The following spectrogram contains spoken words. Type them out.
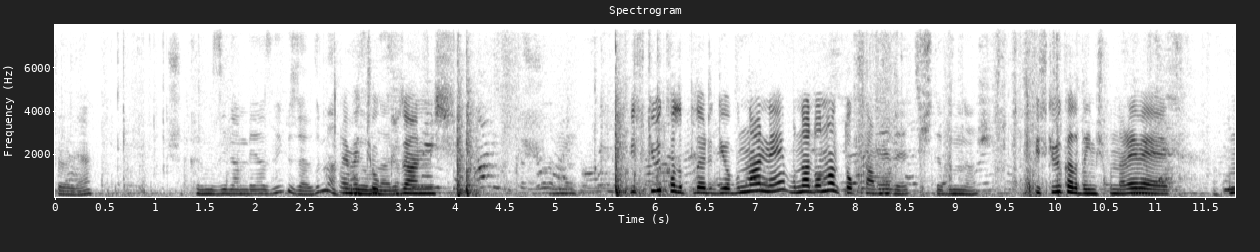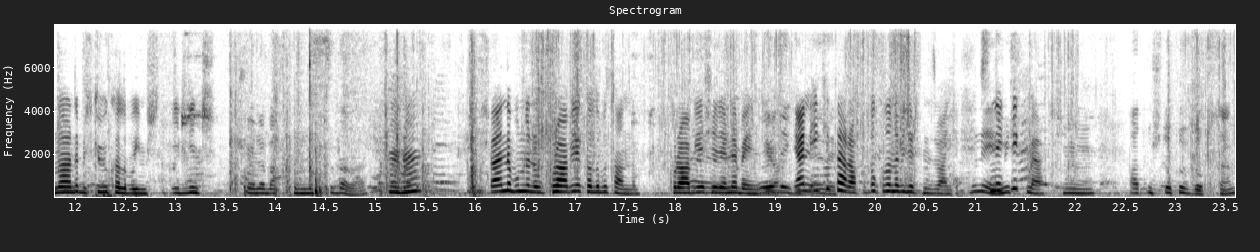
şöyle. Şu kırmızıyla beyaz ne güzel değil mi? Evet çok Uyumları. güzelmiş. Bisküvi kalıpları diyor. Bunlar ne? Bunlar da 16.90 mı? Evet işte bunlar. Bisküvi kalıbıymış bunlar evet. Bunlar da bisküvi kalıbıymış. İlginç. Şöyle bak kırmızısı da var. Hı hı. Ben de bunları kurabiye kalıbı sandım. Kurabiye şeylerine benziyor. öyle gibi, yani iki evet. taraflı da kullanabilirsiniz bence. Bu neymiş? Sineklik mi? Hmm. 69.90.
